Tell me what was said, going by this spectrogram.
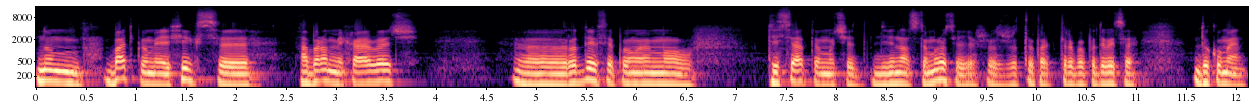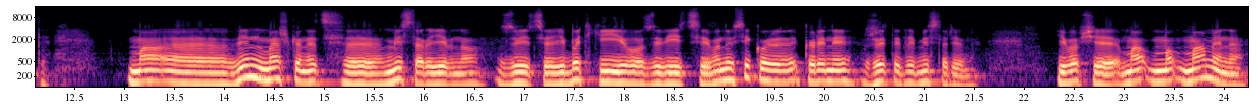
ну, батько мій фікс е, Абрам Михайлович, е, родився, по-моєму, в 10-му чи 12-му році, якщо вже так треба подивитися документи. Е, він мешканець е, міста Рівно звідси, і батьки його звідси. Вони всі корінні жителі міста Рівно. І взагалі, ма- ма- мамина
